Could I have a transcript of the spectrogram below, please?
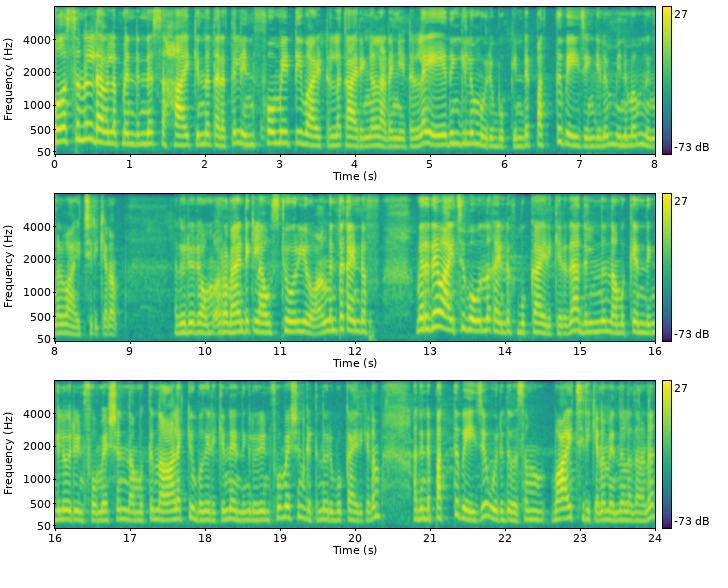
പേഴ്സണൽ ഡെവലപ്മെന്റിനെ സഹായിക്കുന്ന തരത്തിൽ ഇൻഫോർമേറ്റീവ് ആയിട്ടുള്ള കാര്യങ്ങൾ അടങ്ങിയിട്ടുള്ള ഏതെങ്കിലും ഒരു ബുക്കിന്റെ പത്ത് പേജെങ്കിലും മിനിമം നിങ്ങൾ വായിച്ചിരിക്കണം. അതൊരു റൊമാന്റിക് ലവ് സ്റ്റോറിയോ അങ്ങനത്തെ കൈൻഡ് ഓഫ് വെറുതെ വായിച്ചു പോകുന്ന കൈൻഡ് ഓഫ് ബുക്കായിരിക്കരുത് അതിൽ നിന്ന് നമുക്ക് എന്തെങ്കിലും ഒരു ഇൻഫർമേഷൻ നമുക്ക് നാളേക്ക് ഉപകരിക്കുന്ന എന്തെങ്കിലും ഒരു ഇൻഫർമേഷൻ കിട്ടുന്ന ഒരു ബുക്കായിരിക്കണം അതിന്റെ പത്ത് പേജ് ഒരു ദിവസം വായിച്ചിരിക്കണം എന്നുള്ളതാണ്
